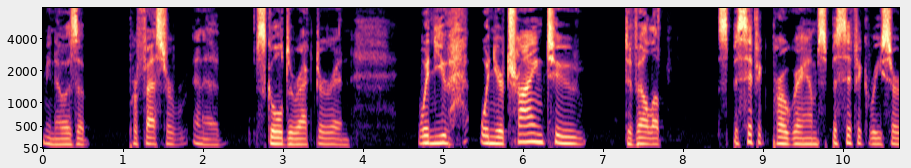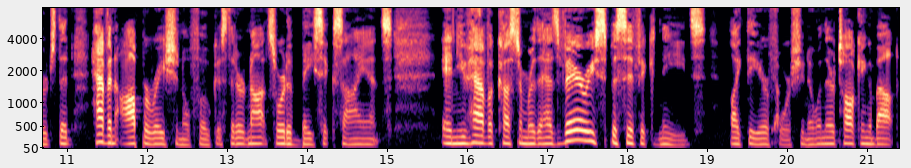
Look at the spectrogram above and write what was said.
you know, as a professor and a school director, and when you when you're trying to develop specific programs, specific research that have an operational focus that are not sort of basic science. And you have a customer that has very specific needs, like the Air Force, you know, when they're talking about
